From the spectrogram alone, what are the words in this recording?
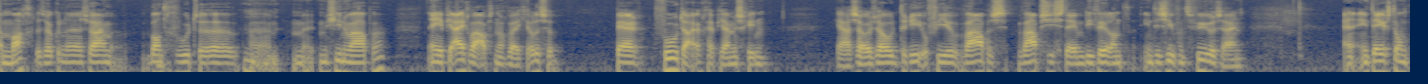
een MAG, dus ook een zwaar bandgevoerd ma- machinewapen. En je hebt je eigen wapens nog, weet je wel. Dus per voertuig heb jij misschien ja, sowieso drie of vier wapens, wapensystemen die veel aan het, intensief aan het vuren zijn. En in tegenstelling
